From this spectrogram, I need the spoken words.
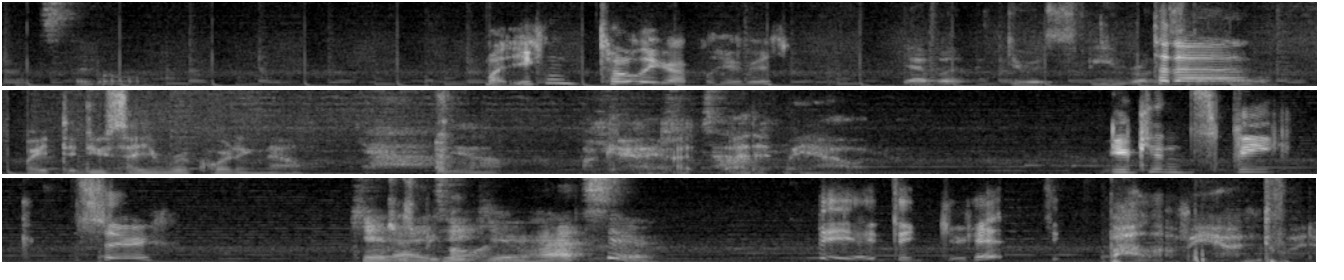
That's the goal. What? You can totally grapple here, bitch. Yeah, but do it speedrun Ta-da! style. Wait, did you say you're recording now? Yeah. Yeah. Okay, I, edit me out. You can speak, sir. Can Just I take quiet. your hat, sir? May I take your hat? Follow me on Twitter.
